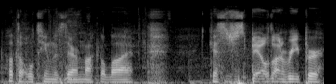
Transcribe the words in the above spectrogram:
Thought the whole team was there, I'm not gonna lie. Guess it just bailed on Reaper.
